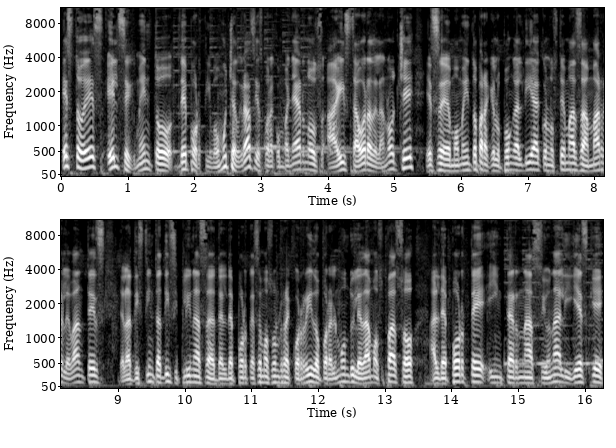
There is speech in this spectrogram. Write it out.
Esto es el segmento deportivo. Muchas gracias por acompañarnos a esta hora de la noche. Es eh, momento para que lo ponga al día con los temas ah, más relevantes de las distintas disciplinas ah, del deporte. Hacemos un recorrido por el mundo y le damos paso al deporte internacional. Y es que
